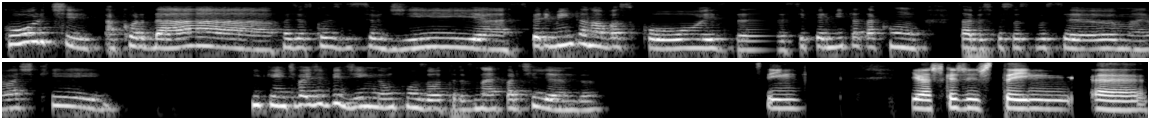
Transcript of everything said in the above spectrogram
curte acordar, fazer as coisas do seu dia, experimenta novas coisas, se permita estar com, sabe, as pessoas que você ama. Eu acho que, enfim, a gente vai dividindo um com os outros, né? Partilhando. Sim. Eu acho que a gente tem é,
